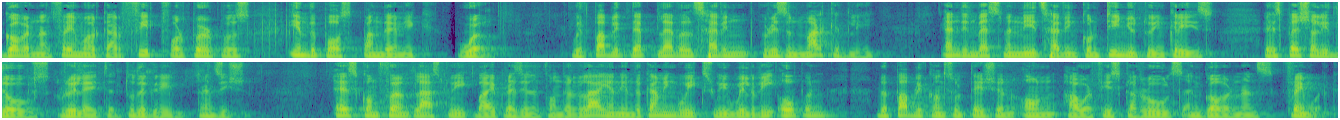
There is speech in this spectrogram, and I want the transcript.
governance framework are fit for purpose in the post pandemic world. With public debt levels having risen markedly and investment needs having continued to increase, especially those related to the green transition. As confirmed last week by President von der Leyen, in the coming weeks we will reopen the public consultation on our fiscal rules and governance framework.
